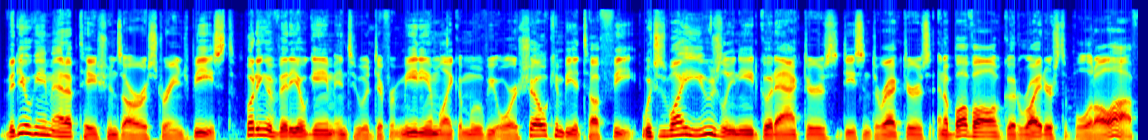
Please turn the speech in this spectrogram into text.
Video game adaptations are a strange beast. Putting a video game into a different medium like a movie or a show can be a tough feat, which is why you usually need good actors, decent directors, and above all, good writers to pull it all off.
